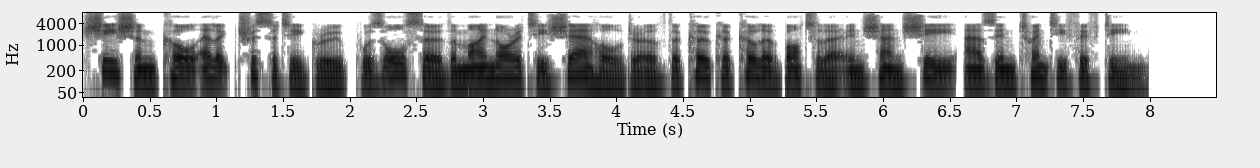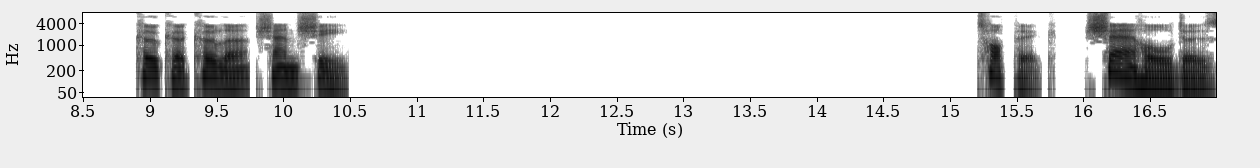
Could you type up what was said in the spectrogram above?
Xishan Coal Electricity Group was also the minority shareholder of the Coca-Cola bottler in Shanxi as in 2015. Coca-Cola Shanxi Topic: Shareholders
